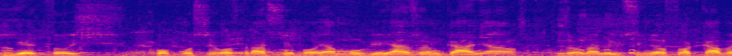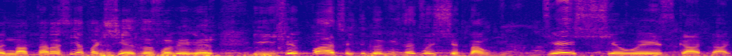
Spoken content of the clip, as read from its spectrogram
Po. Je coś poposzyło strasznie, bo ja mówię, ja żem ganiał, żona mi przyniosła kawę na taras, ja tak siedzę sobie, wiesz, i się patrzę, i tylko widzę coś się tam, gdzieś się łyska, tak.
